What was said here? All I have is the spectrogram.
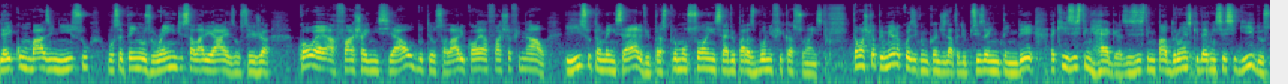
e aí, com base nisso, você tem os ranges salariais, ou seja, qual é a faixa inicial do teu salário e qual é a faixa final. E isso também serve para as promoções, serve para as bonificações. Então acho que a primeira coisa que um candidato ele precisa entender é que existem regras, existem padrões que devem ser seguidos,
